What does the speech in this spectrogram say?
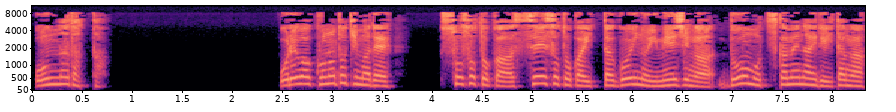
女だった。俺はこの時まで祖祖とか清楚とかいった語彙のイメージがどうもつかめないでいたが、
